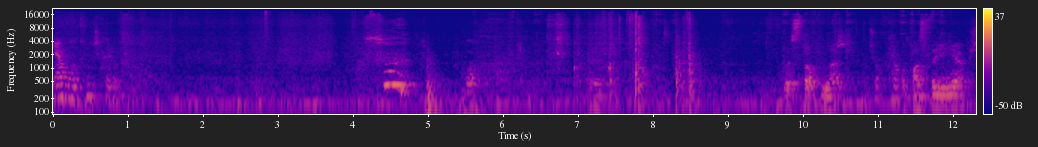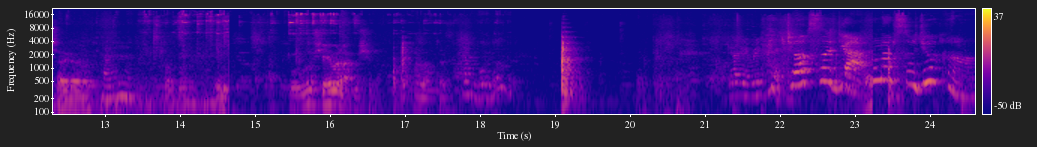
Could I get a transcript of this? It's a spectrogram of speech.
Gel montunu çıkaralım. Oh. Evet. Nasıl tatlılar? Çok O tatlı. pastayı yeni yapmışlar galiba. Yeni- Bulduğum şeye bırakmışım. Anahtarı. Ha, buldun mu? Gel yemek Çok sıcak. Bunlar sıcak ha.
